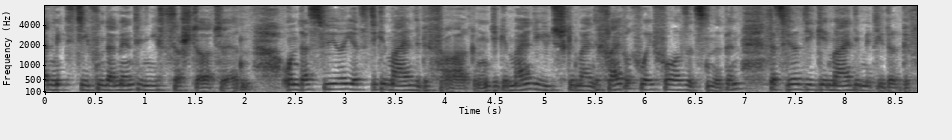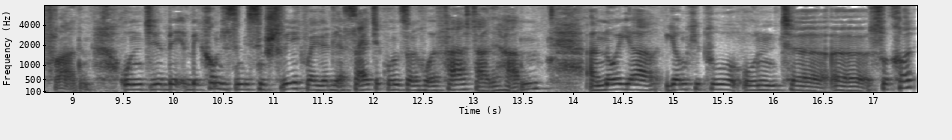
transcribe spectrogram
damit die Fundamente nicht zerstört werden. Und dass wir jetzt die Gemeinde befragen, die Gemeinde, die jüdische Gemeinde Freiburg, wo ich Vorsitzende bin, dass wir die Gemeindemitglieder befragen. Und wir be bekommen es ein bisschen schwierig, weil wir gleichzeitig unsere hohe Feiertage haben, äh, Neujahr, Yom Kippur und äh, äh, Sukkot.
